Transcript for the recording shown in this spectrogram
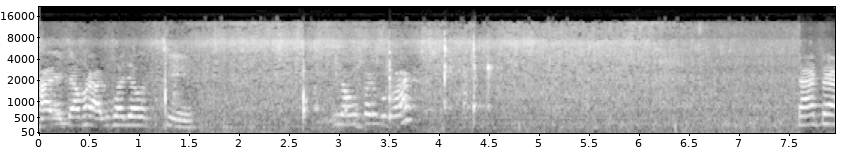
আর এটা আমার আলু ভাজা হচ্ছে। লঙ্কার গুঁড়ো। টাটা।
